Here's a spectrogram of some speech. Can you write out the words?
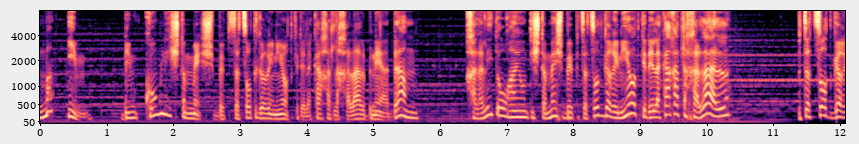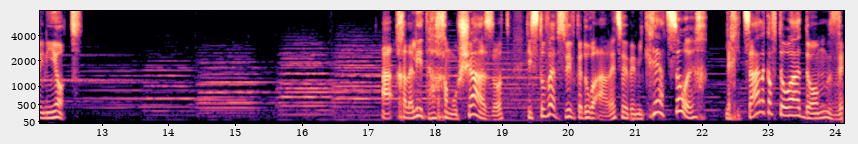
מה אם, במקום להשתמש בפצצות גרעיניות כדי לקחת לחלל בני אדם, חללית אוריון תשתמש בפצצות גרעיניות כדי לקחת לחלל פצצות גרעיניות. החללית החמושה הזאת תסתובב סביב כדור הארץ, ובמקרה הצורך, לחיצה על הכפתור האדום ו...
